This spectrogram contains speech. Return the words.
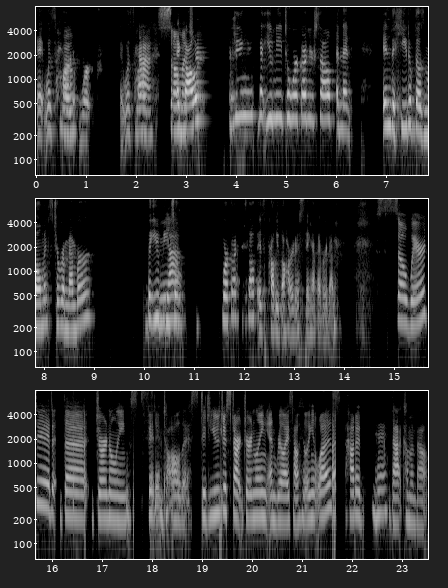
it was hard wow. work. It was hard. Yeah, so acknowledging much. that you need to work on yourself and then in the heat of those moments to remember that you need yeah. to work on yourself is probably the hardest thing I've ever done. So, where did the journaling fit into all this? Did you just start journaling and realize how healing it was? How did mm-hmm. that come about?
